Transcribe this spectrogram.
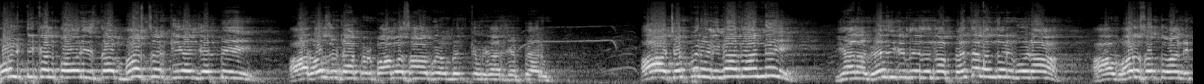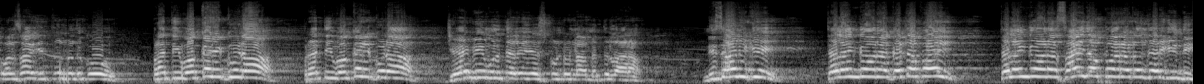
political power is the master key అని చెప్పి ఆ రోజు డాక్టర్ బాబాసాహెబ్ అంబేద్కర్ గారు చెప్పారు. ఆ చెప్పిన నినాదాన్ని ఇవాళ వేదిక మీద ఉన్న పెద్దలందరూ కూడా ఆ వారసత్వాన్ని కొనసాగిస్తున్నందుకు ప్రతి ఒక్కరికి కూడా ప్రతి ఒక్కరికి కూడా జయభీములు తెలియజేసుకుంటున్నా మిత్రులారా. నిజానికి తెలంగాణ గడ్డపై తెలంగాణ సాయుధ పోరాటం జరిగింది.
